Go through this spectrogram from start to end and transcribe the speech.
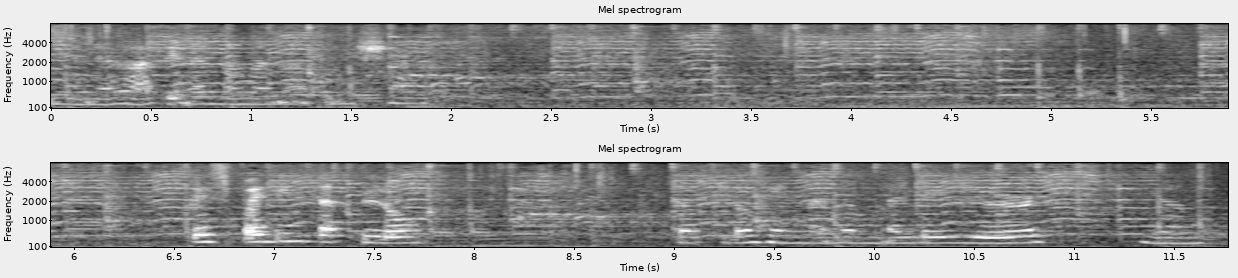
Yan na. Hati na naman natin siya. Guys, pwedeng tatlo. Tatlohin na lang na layer. Yan.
